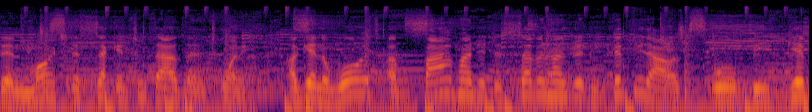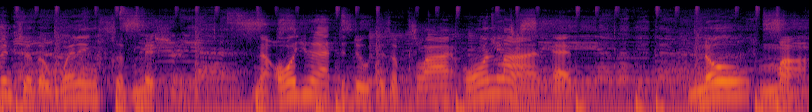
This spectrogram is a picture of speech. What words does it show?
than March the 2nd, 2020. Again, the awards of 500 to $750 will be given to the winning submission. Now, all you have to do is apply online at NOMA,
